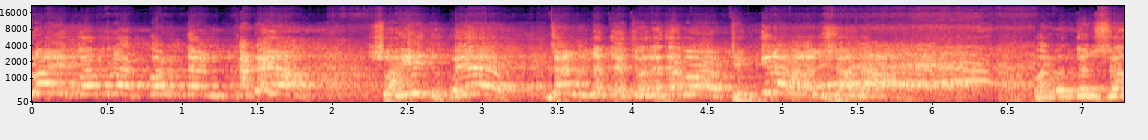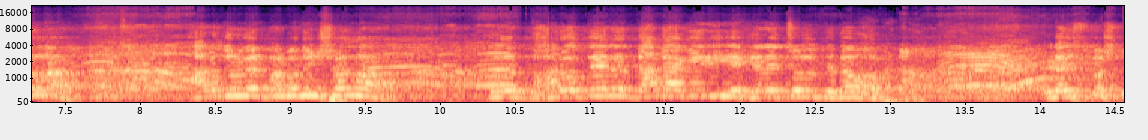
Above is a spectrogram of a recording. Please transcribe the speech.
নয়তো আমরা করদান কাটায়া শহীদ চলে ঠিক কিনা তাহলে ভারতের দাদাগিরি এখানে চলতে দেওয়া হবে না। এটা স্পষ্ট।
